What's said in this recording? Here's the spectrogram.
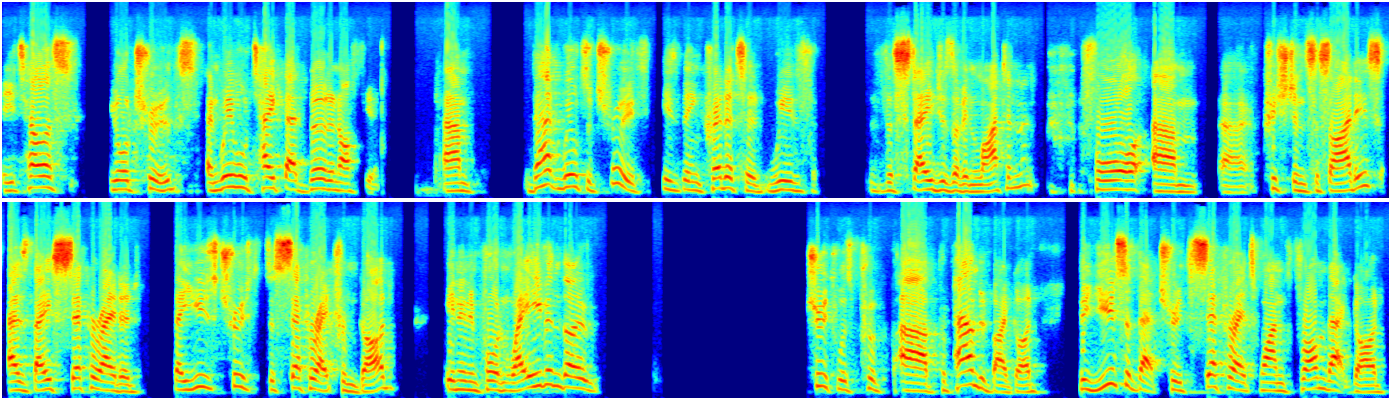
you tell us your truths, and we will take that burden off you. Um, that will to truth is being credited with the stages of enlightenment for um, uh, Christian societies as they separated, they used truth to separate from God in an important way, even though truth was pro- uh, propounded by God. The use of that truth separates one from that God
